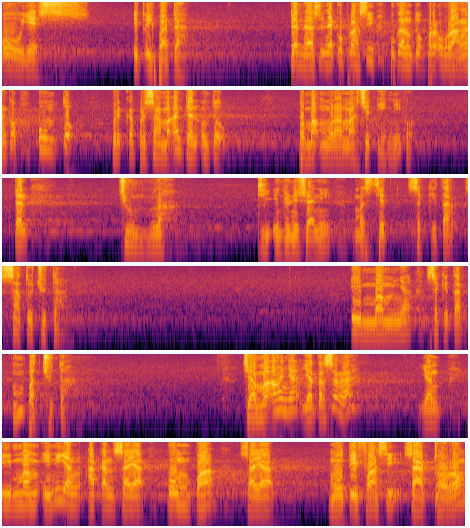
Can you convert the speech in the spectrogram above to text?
oh yes itu ibadah. Dan hasilnya koperasi bukan untuk perorangan kok untuk berkebersamaan dan untuk pemakmuran masjid ini kok. Dan jumlah di Indonesia ini masjid sekitar satu juta. Imamnya sekitar 4 juta. Jamaahnya ya terserah. Yang imam ini yang akan saya pompa saya motivasi saya dorong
